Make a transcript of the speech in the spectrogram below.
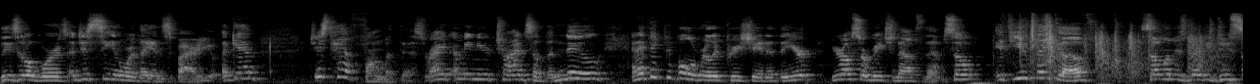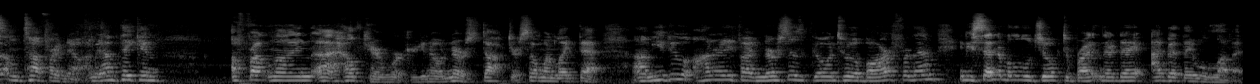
these little words and just seeing where they inspire you. Again, just have fun with this, right? I mean, you're trying something new, and I think people will really appreciate it that you're you're also reaching out to them. So if you think of someone who's maybe do something tough right now, I mean, I'm thinking a frontline uh, healthcare worker, you know, nurse, doctor, someone like that. Um, you do 185 nurses go into a bar for them, and you send them a little joke to brighten their day. I bet they will love it.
